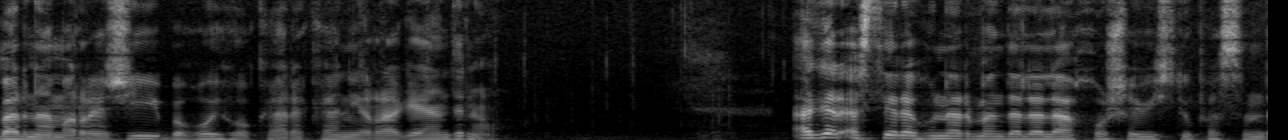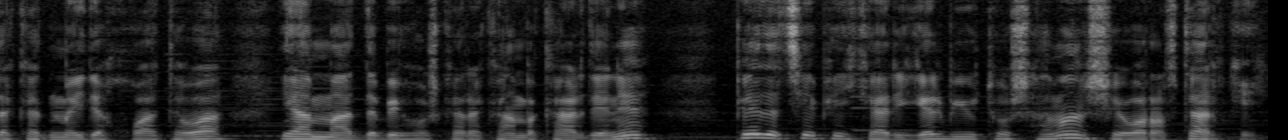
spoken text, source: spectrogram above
بەرنامە ڕێژی بەهۆی هۆکارەکانی ڕاگەیاندنەوە ئەگەر ئەستێرە هونەرمەندە لە لا خۆشەویست و پەسندەکەت مەی دەخواتەوە یان مادەبێ هۆشکەرەکان بەکاردێنێ پێدەچێ پێی کاریگەربی و تۆش هەمان شێوە ڕفتار بکەیت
